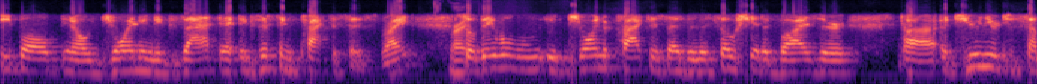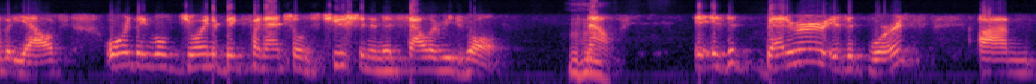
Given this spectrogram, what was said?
people, you know, joining exact, existing practices, right? right? So they will join a practice as an associate advisor, uh, a junior to somebody else, or they will join a big financial institution in a salaried role. Mm-hmm. Now, is it better? Or is it worse? Um,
